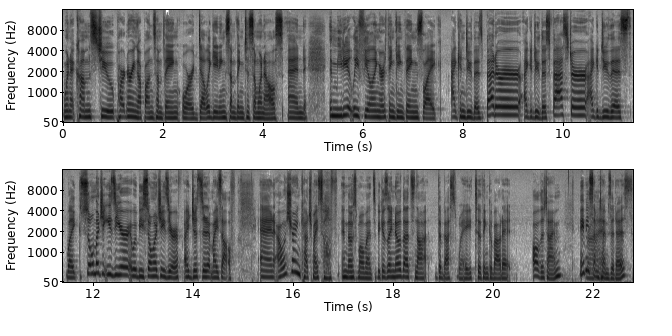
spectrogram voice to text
when it comes to partnering up on something or delegating something to someone else and immediately feeling or thinking things like, I can do this better. I could do this faster. I could do this like so much easier. It would be so much easier if I just did it myself. And I always try and catch myself in those moments because I know that's not the best way to think about it all the time. Maybe Right. sometimes it is,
